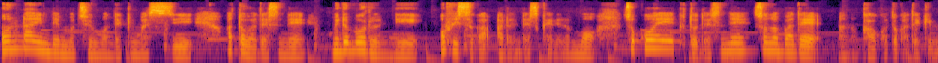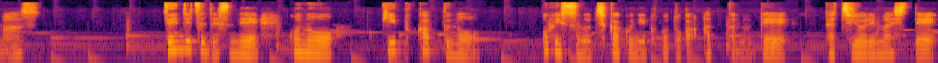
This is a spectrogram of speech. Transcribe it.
オンラインでも注文できますし、あとはですね、メルボルンにオフィスがあるんですけれども、そこへ行くとですね、その場であの買うことができます。前日ですね、このキープカップのオフィスの近くに行くことがあったので、立ち寄りまして、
